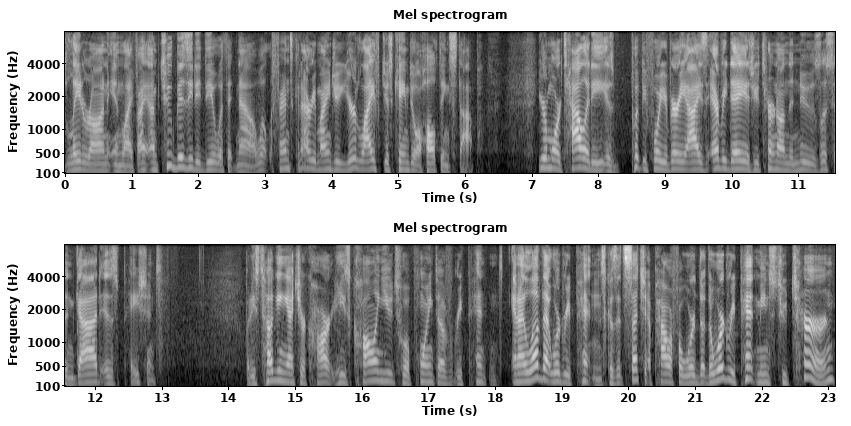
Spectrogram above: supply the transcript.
later on in life. I, am too busy to deal with it now. Well, friends, can I remind you, your life just came to a halting stop. Your mortality is put before your very eyes every day as you turn on the news. Listen, God is patient, but He's tugging at your heart. He's calling you to a point of repentance. And I love that word repentance because it's such a powerful word. The, the word repent means to turn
